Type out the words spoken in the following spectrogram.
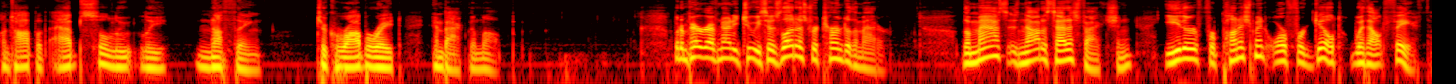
on top of absolutely nothing to corroborate and back them up. But in paragraph 92, he says, Let us return to the matter. The Mass is not a satisfaction, either for punishment or for guilt, without faith.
